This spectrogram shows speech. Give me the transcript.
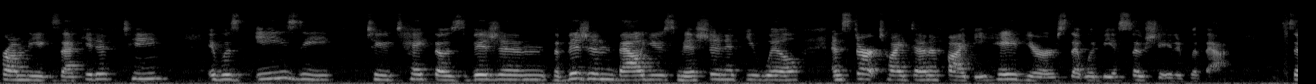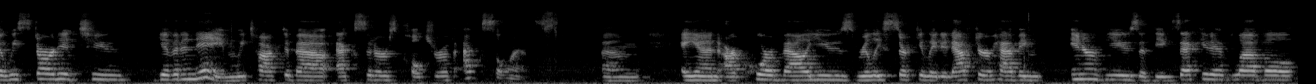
from the executive team, it was easy to take those vision, the vision, values, mission, if you will, and start to identify behaviors that would be associated with that. So we started to give it a name. We talked about Exeter's culture of excellence. Um, and our core values really circulated after having interviews at the executive level,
